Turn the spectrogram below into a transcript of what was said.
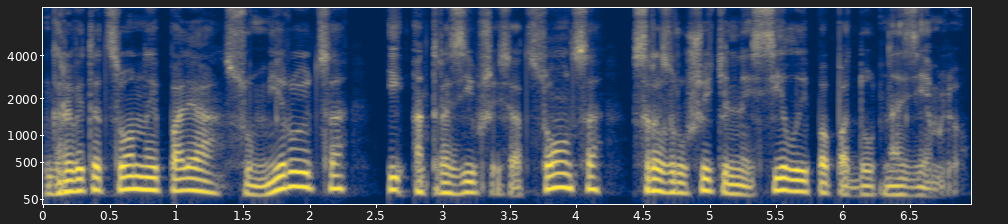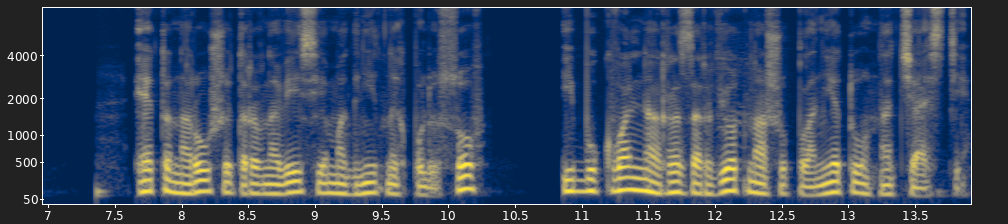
Гравитационные поля суммируются и, отразившись от Солнца, с разрушительной силой попадут на Землю. Это нарушит равновесие магнитных полюсов и буквально разорвет нашу планету на части.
